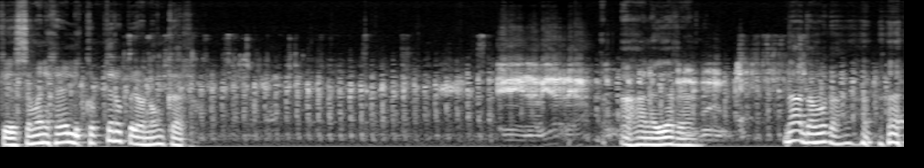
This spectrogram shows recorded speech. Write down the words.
Que sé manejar helicóptero, pero no un carro. En la vida real. Ajá, en la vida real. No, tampoco.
